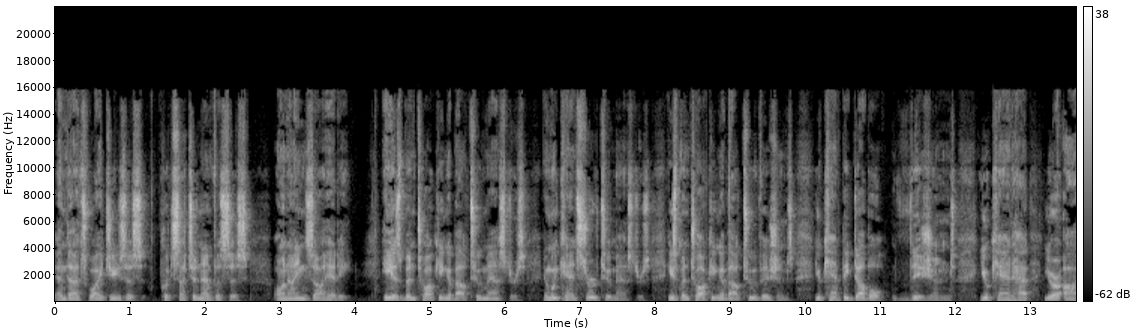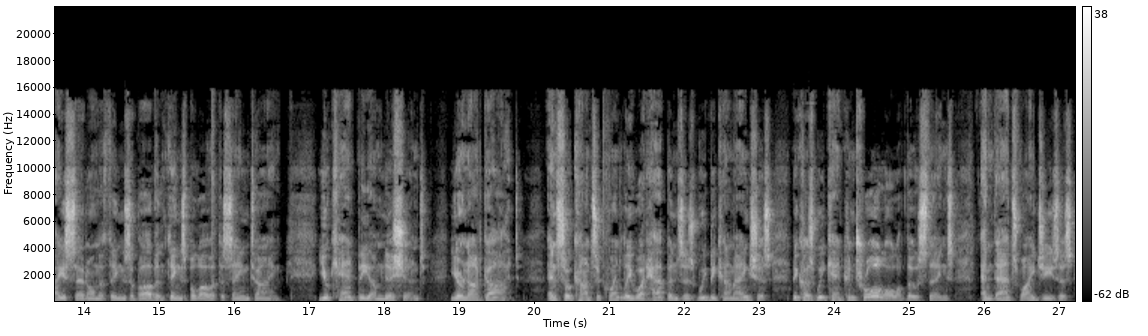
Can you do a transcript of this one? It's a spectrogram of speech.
And that's why Jesus put such an emphasis on anxiety. He has been talking about two masters, and we can't serve two masters. He's been talking about two visions. You can't be double visioned. You can't have your eyes set on the things above and things below at the same time. You can't be omniscient. You're not God. And so, consequently, what happens is we become anxious because we can't control all of those things. And that's why Jesus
